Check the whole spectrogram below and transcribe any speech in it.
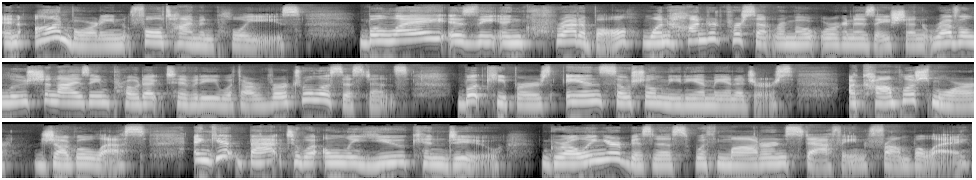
and onboarding full time employees. Belay is the incredible 100% remote organization revolutionizing productivity with our virtual assistants, bookkeepers, and social media managers. Accomplish more, juggle less, and get back to what only you can do growing your business with modern staffing from Belay.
